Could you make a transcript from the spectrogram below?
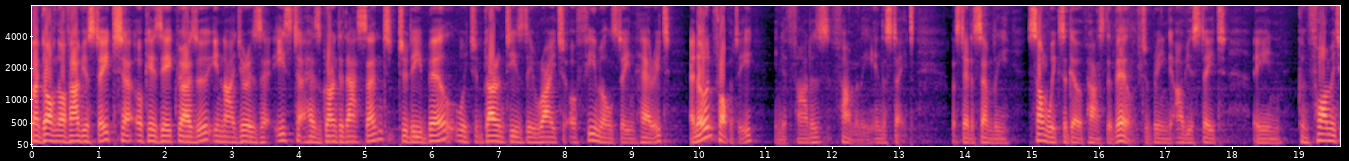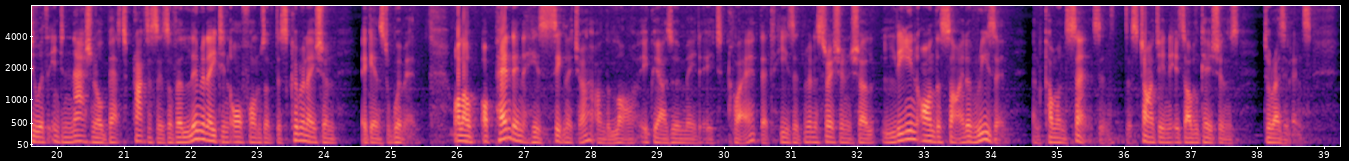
Now, Governor of Abia State, uh, Okezie Ikpeazu, in Nigeria's east, has granted assent to the bill which guarantees the right of females to inherit and own property in their father's family in the state. The State Assembly some weeks ago passed the bill to bring Abia State in conformity with international best practices of eliminating all forms of discrimination against women. While appending his signature on the law, Ikpeazu made it clear that his administration shall lean on the side of reason and common sense in discharging its obligations to residents.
